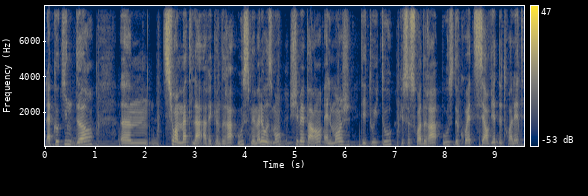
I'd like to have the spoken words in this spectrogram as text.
La coquine dort euh, sur un matelas avec un drap housse, mais malheureusement, chez mes parents, elle mange des tout que ce soit drap, housse, de couette, serviette de toilette,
